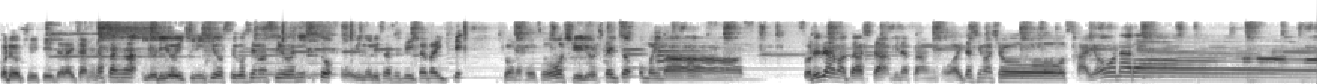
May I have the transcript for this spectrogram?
これを聞いていただいた皆さんが、より良い一日を過ごせますように、とお祈りさせていただいて、今日の放送を終了したいと思います。それではまた明日、皆さんお会いいたしましょう。さようなら。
